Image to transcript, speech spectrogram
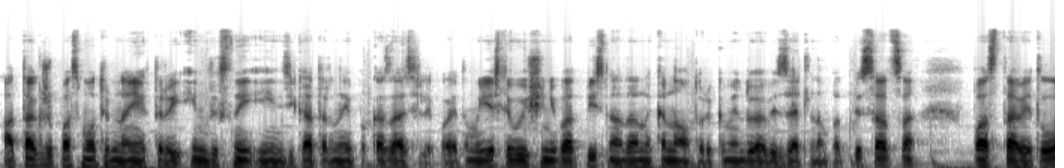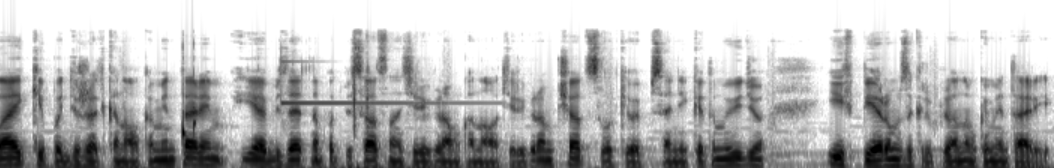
а также посмотрим на некоторые индексные и индикаторные показатели. Поэтому, если вы еще не подписаны на данный канал, то рекомендую обязательно подписаться, поставить лайки, поддержать канал комментарием и обязательно подписаться на телеграм-канал, телеграм-чат, ссылки в описании к этому видео и в первом закрепленном комментарии.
